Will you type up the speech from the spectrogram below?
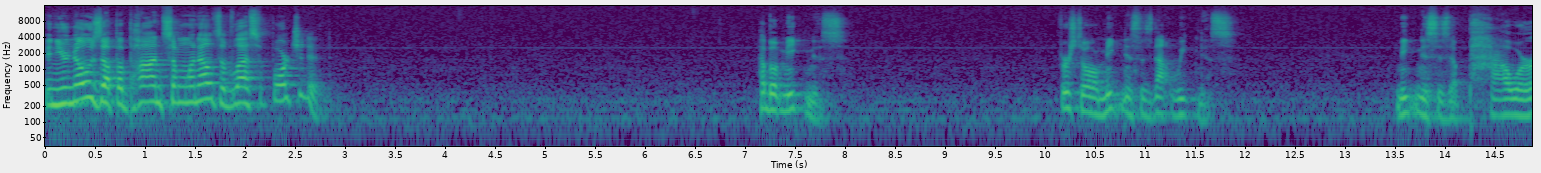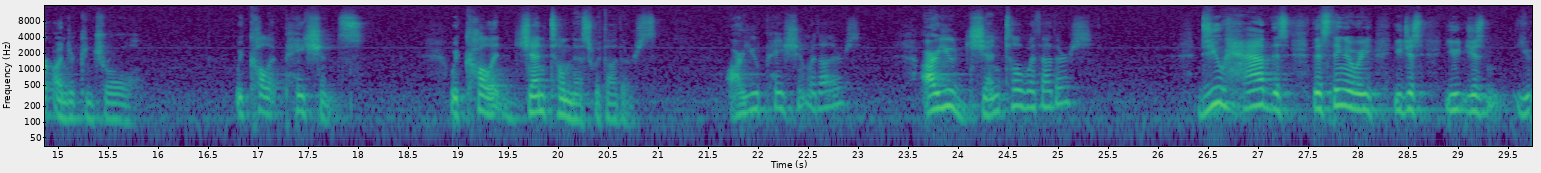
and your nose up upon someone else of less fortunate. How about meekness? First of all, meekness is not weakness. Meekness is a power under control. We call it patience. We call it gentleness with others. Are you patient with others? Are you gentle with others? Do you have this, this thing where you just you just you,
